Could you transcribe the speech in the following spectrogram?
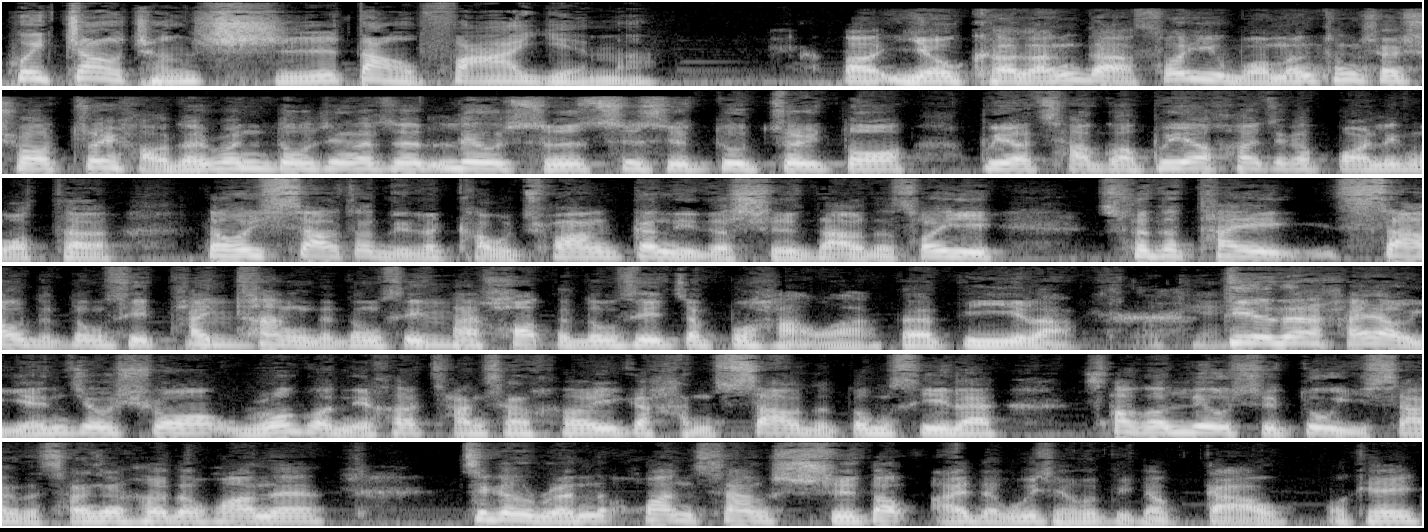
会造成食道发炎吗？呃，有可能的，所以我们通常说最好的温度应该是六十、七十度最多，不要超过，不要喝这个 boiling water，都会烧到你的口腔跟你的食道的。所以吃的太烧的东西、太烫的东西、太 hot 的东西就不好啊。这是第一了。第二呢，还有研究说，如果你喝常常喝一个很烧的东西呢，超过六十度以上的常常喝的话呢，这个人患上食道癌的危险会比较高。OK，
